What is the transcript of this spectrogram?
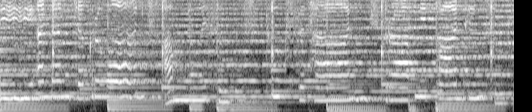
นีอันนั้นจักรวาลอำนวยสุขทุกสถานราบนิพพานถึงสุข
